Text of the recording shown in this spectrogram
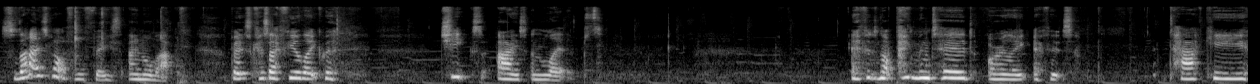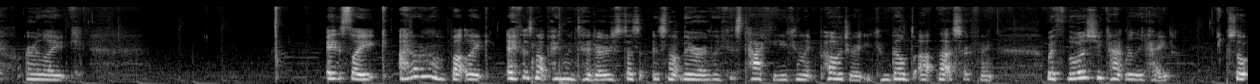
So that is not full face, I know that. But it's because I feel like with cheeks, eyes and lips, if it's not pigmented or like if it's tacky or like it's like I don't know but like if it's not pigmented or just doesn't it's not there like it's tacky you can like powder it you can build up that sort of thing with those you can't really hide so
